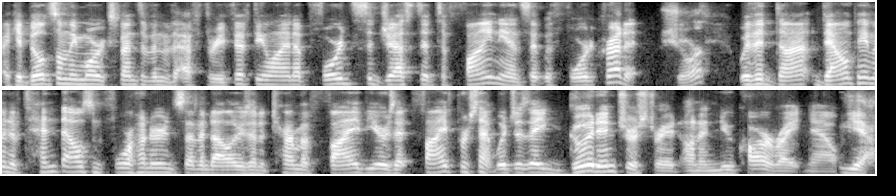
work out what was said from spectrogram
I could build something more expensive in the F350 lineup. Ford suggested to finance it with Ford credit. Sure. With a di- down payment of $10,407 and a term of five years at 5%, which is a good interest rate on a new car right now. Yeah.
